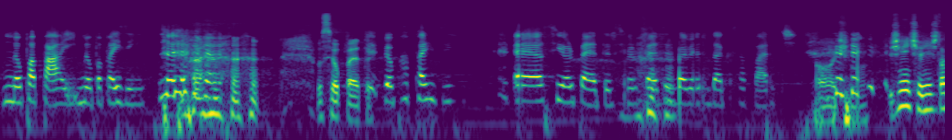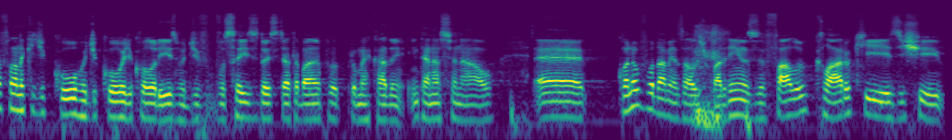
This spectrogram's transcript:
meu papai, meu papaizinho. o seu Peter. Meu papaizinho. É, o. Peter. O. Peter vai me ajudar com essa parte. Ótimo. Gente, a gente tá falando aqui de cor, de cor, de colorismo, de vocês dois que já trabalham pro, pro mercado internacional. É, quando eu vou dar minhas aulas de quadrinhos, eu falo, claro, que existe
